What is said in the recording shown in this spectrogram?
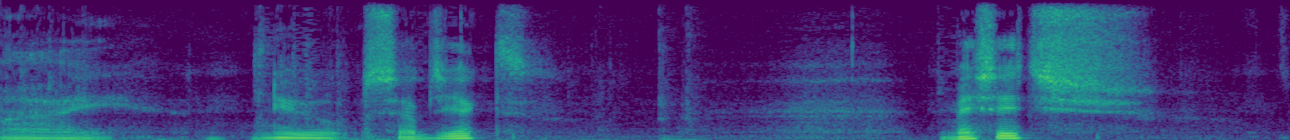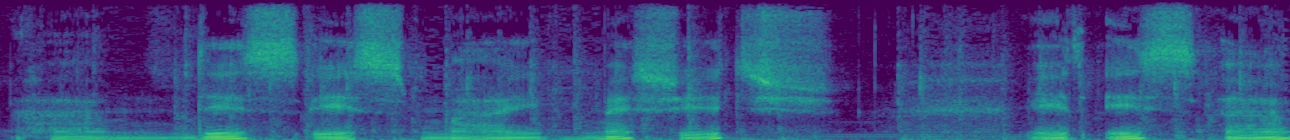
My new subject. Message. Um, this is my message. It is a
